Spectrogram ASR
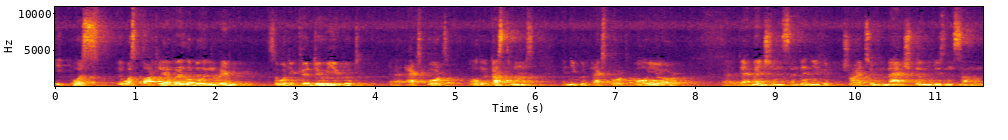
it was, it was partly available in RIM. So what you could do, you could uh, export all your customers and you could export all your uh, dimensions and then you could try to match them using some,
